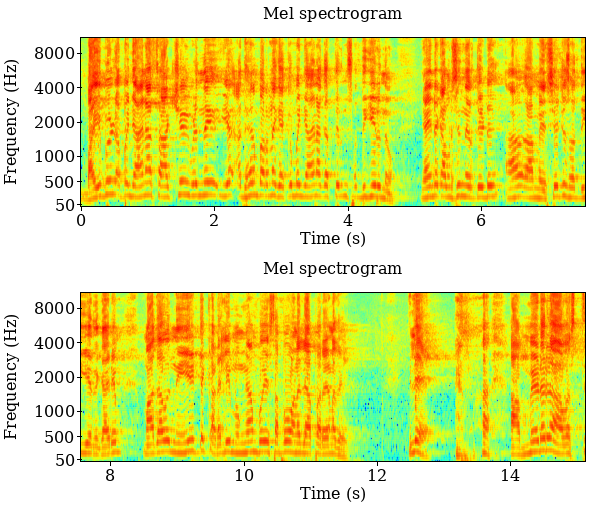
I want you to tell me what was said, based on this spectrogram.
ബൈബിൾ അപ്പം ഞാൻ ആ സാക്ഷ്യം ഇവിടുന്ന് അദ്ദേഹം പറഞ്ഞ കേൾക്കുമ്പോൾ ഞാൻ അകത്തിരുന്ന് ശ്രദ്ധിക്കിയിരുന്നു ഞാൻ എന്റെ കൗൺസിൽ നിർത്തിയിട്ട് ആ ആ മെസ്സേജ് ശ്രദ്ധിക്കുകയായിരുന്നു. കാര്യം മാതാവ് നേരിട്ട് കടലിൽ മുങ്ങാൻ പോയ സംഭവമാണല്ലോ ആ പറയണത്. ഇല്ലേ? അമ്മയുടെ ഒരു അവസ്ഥ.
